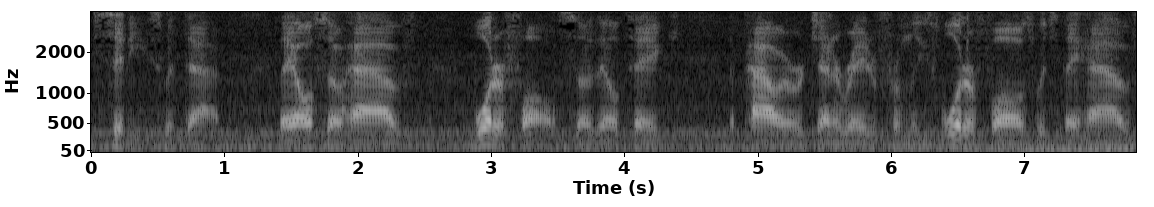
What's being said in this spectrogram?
cities with that. They also have waterfalls. So they'll take the power generated from these waterfalls, which they have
